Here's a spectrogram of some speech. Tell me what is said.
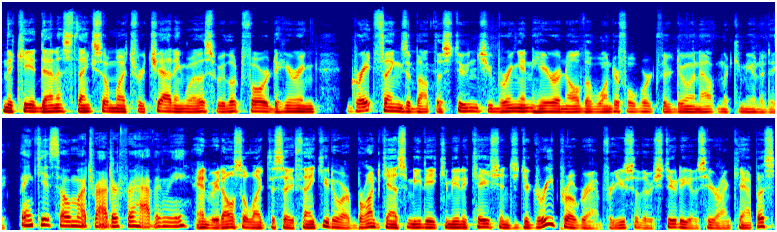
Nikia Dennis, thanks so much for chatting with us. We look forward to hearing great things about the students you bring in here and all the wonderful work they're doing out in the community. Thank you so much, Roger, for having me. And we'd also like to say thank you to our Broadcast Media Communications degree program for use of their studios here on campus.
